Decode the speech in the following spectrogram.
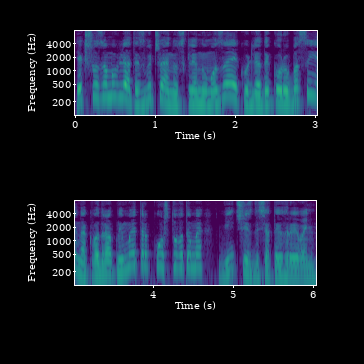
Якщо замовляти звичайну скляну мозаїку для декору басейна, квадратний метр коштуватиме від 60 гривень.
